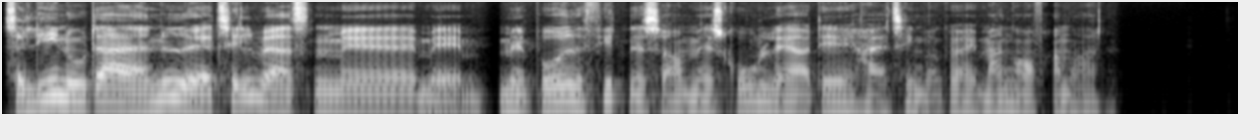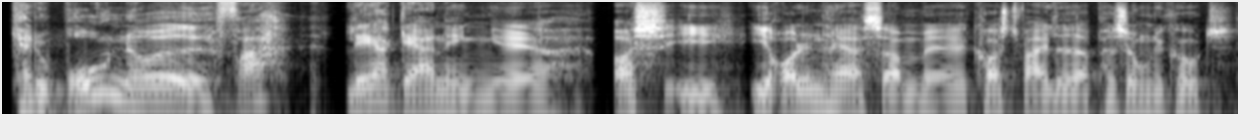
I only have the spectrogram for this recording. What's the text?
så lige nu der nyder jeg tilværelsen med, med, med både fitness og med skolelærer, og det har jeg tænkt mig at gøre i mange år fremadrettet. Kan du bruge noget fra lærergærningen øh, også i, i rollen her som øh, kostvejleder og personlig coach?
